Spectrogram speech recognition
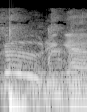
sisa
